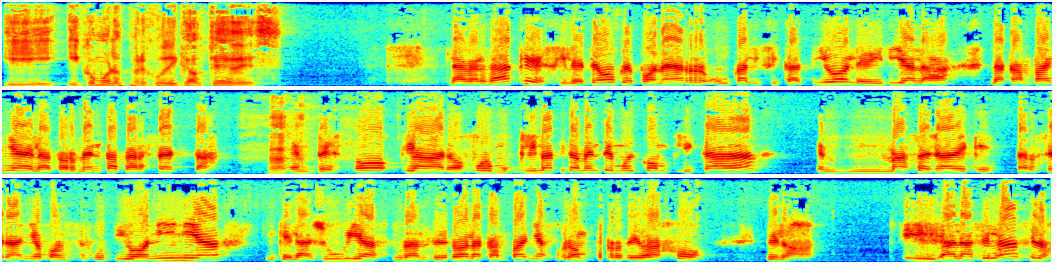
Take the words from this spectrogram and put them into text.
y, cómo los perjudica a ustedes. La verdad que si le tengo que poner un calificativo, le diría la, la campaña de la tormenta perfecta. Empezó, claro, fue climáticamente muy complicada, más allá de que tercer año consecutivo niña y que las lluvias durante toda la campaña fueron por debajo de los Sí, a las heladas y los,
